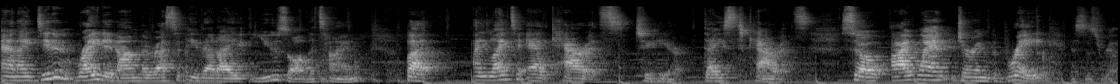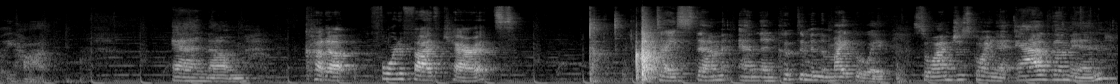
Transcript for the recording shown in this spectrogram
And I didn't write it on the recipe that I use all the time, but I like to add carrots to here, diced carrots. So I went during the break, this is really hot, and um, cut up four to five carrots, diced them, and then cooked them in the microwave. So I'm just going to add them in.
